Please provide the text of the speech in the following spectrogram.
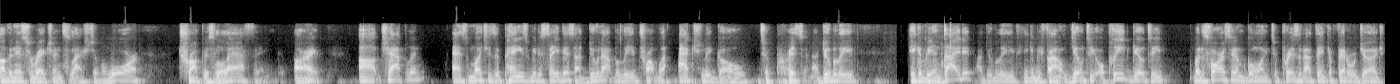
of an insurrection slash civil war. Trump is laughing. All right. Uh, Chaplain, as much as it pains me to say this, I do not believe Trump will actually go to prison. I do believe he can be indicted. I do believe he can be found guilty or plead guilty. But as far as him going to prison, I think a federal judge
